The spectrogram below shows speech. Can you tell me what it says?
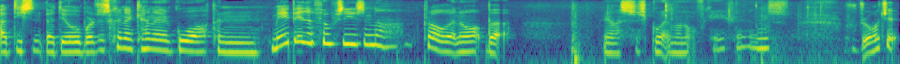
a decent video. We're just going to kind of go up and maybe the full season. Probably not, but yeah, let's just go to my notifications. Rogic.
